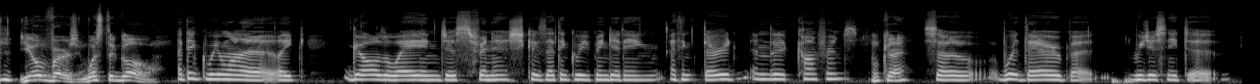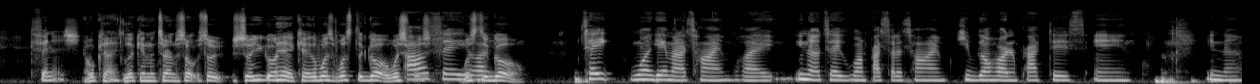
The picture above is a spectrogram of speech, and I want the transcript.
your version. What's the goal? I think we want to like go all the way and just finish because I think we've been getting I think third in the conference. Okay, So we're there, but we just need to finish. okay. Looking to turn. So, so, so you go ahead, Kayla. What's what's the goal? What's I'll what's, say, what's the goal? Take one game at a time. Like you know, take one practice at a time. Keep going hard in practice, and you know,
